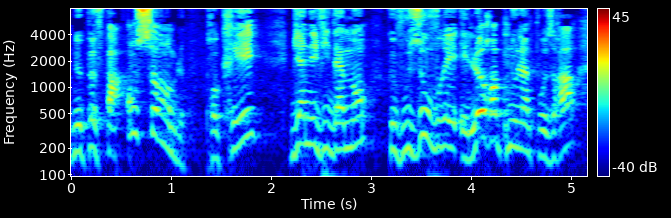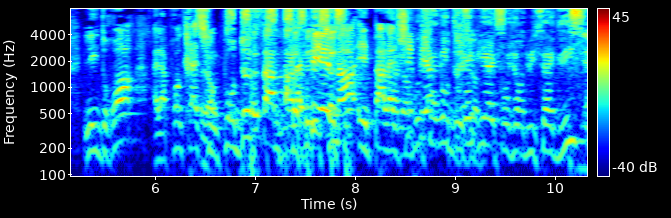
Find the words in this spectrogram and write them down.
ne peuvent pas ensemble procréer, bien évidemment que vous ouvrez, et l'Europe nous l'imposera, les droits à la procréation Alors, pour deux ça- femmes ça, par la PMA et par la Alors, vous GPA savez pour deux très hommes. bien qu'aujourd'hui ça existe,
